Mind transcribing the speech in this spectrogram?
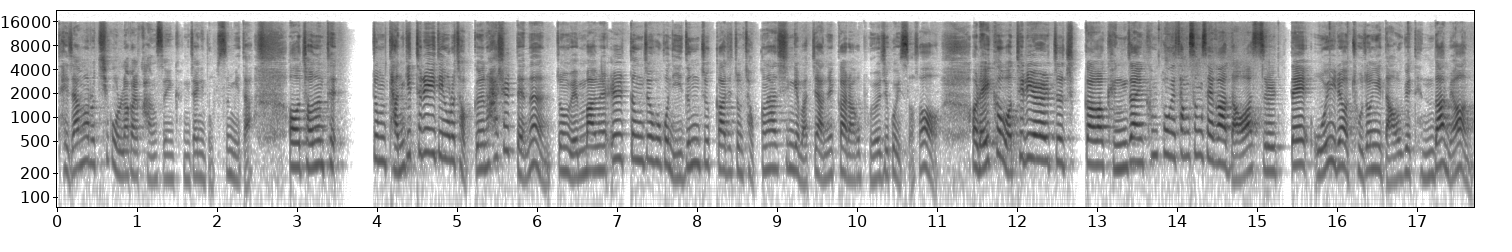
대장으로 치고 올라갈 가능성이 굉장히 높습니다. 어, 저는 대- 좀 단기 트레이딩으로 접근하실 때는 좀 웬만하면 1등주 혹은 2등주까지 좀 접근하시는 게 맞지 않을까라고 보여지고 있어서 어, 레이크 머트리얼즈 주가가 굉장히 큰 폭의 상승세가 나왔을 때 오히려 조정이 나오게 된다면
